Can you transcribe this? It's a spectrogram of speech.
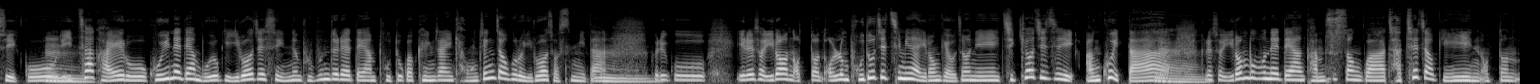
수 있고 음. 2차 가해 로 실제로 고인에 대한 모욕이 이루어질 수 있는 부분들에 대한 보도가 굉장히 경쟁적으로 이루어졌습니다. 음. 그리고 이래서 이런 어떤 언론 보도 지침이나 이런 게 여전히 지켜지지 않고 있다. 네. 그래서 이런 부분에 대한 감수성과 자체적인 어떤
